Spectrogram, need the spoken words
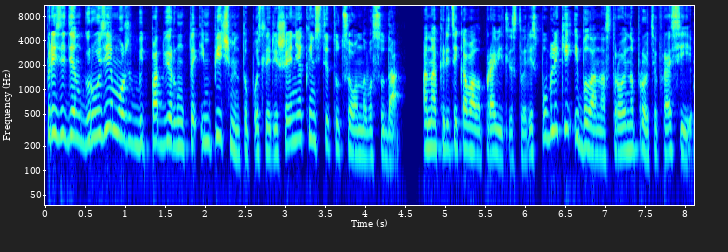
Президент Грузии может быть подвергнута импичменту после решения Конституционного суда. Она критиковала правительство республики и была настроена против России.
